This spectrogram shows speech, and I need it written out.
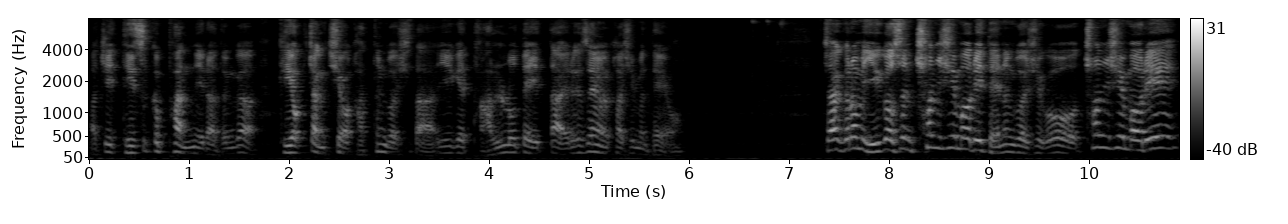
마치 디스크판이라든가 기억장치와 같은 것이다. 이게 달로 돼 있다. 이렇게 생각하시면 돼요. 자, 그러면 이것은 천시머리 되는 것이고, 천시머리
